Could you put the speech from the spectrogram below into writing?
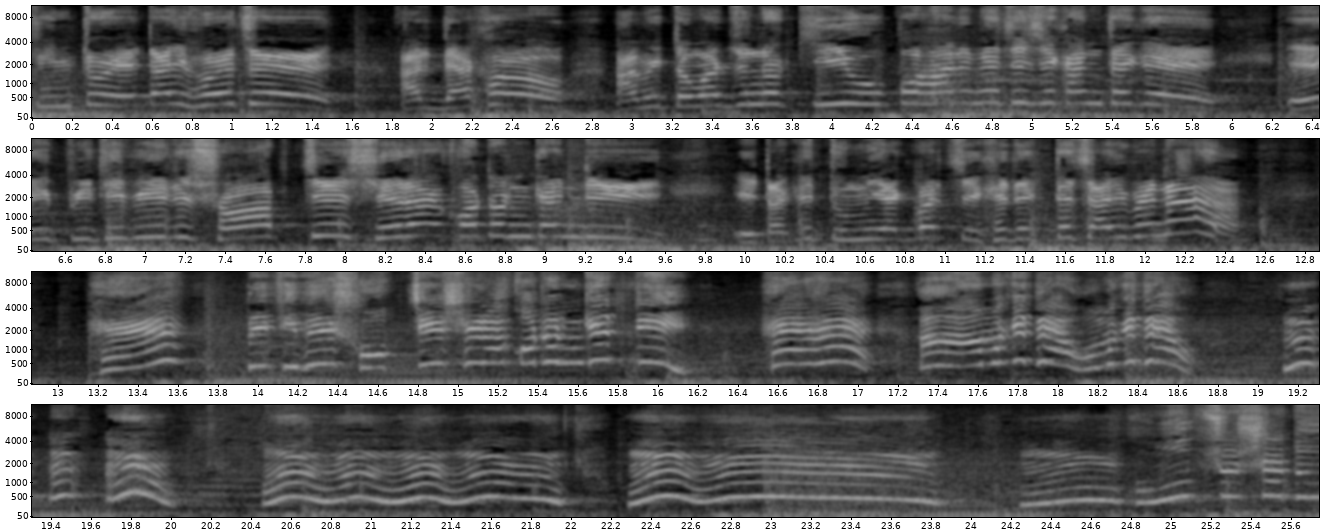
কিন্তু এটাই হয়েছে। আর দেখো আমি তোমার জন্য কি উপহার এনেছি সেখান থেকে। এই পৃথিবীর সবচেয়ে সেরা কটন ক্যান্ডি। এটাকে তুমি একবার চেখে দেখতে চাইবে না? হ্যাঁ পৃথিবীর সবচেয়ে সেরা কটন ক্যান্ডি। হ্যাঁ হ্যাঁ আমাকে দাও আমাকে দাও। হুম, হুম, সুস্বাদু।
